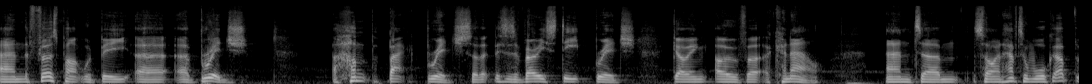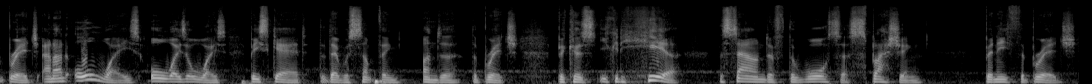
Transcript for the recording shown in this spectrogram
and the first part would be a bridge, a humpback bridge. So that this is a very steep bridge going over a canal. And um, so I'd have to walk up the bridge, and I'd always, always, always be scared that there was something under the bridge because you could hear the sound of the water splashing beneath the bridge,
